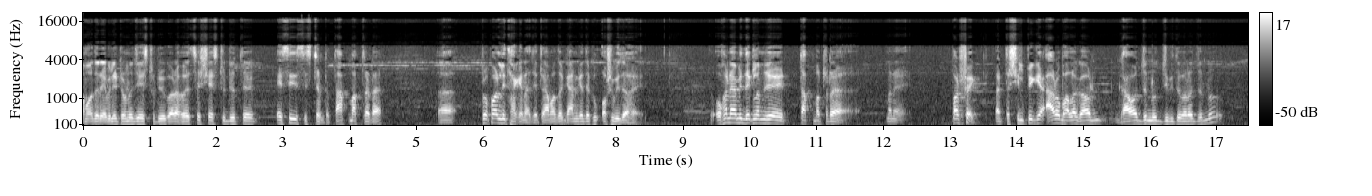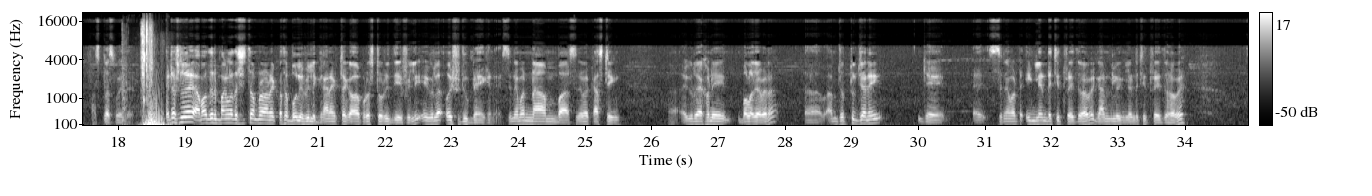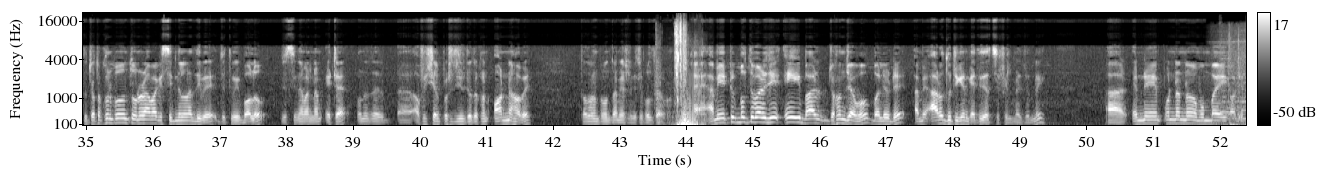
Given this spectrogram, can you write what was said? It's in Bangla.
আমাদের এবিলিটি অনুযায়ী স্টুডিও করা হয়েছে, সেই স্টুডিওতে এসি সিস্টেমটা তাপমাত্রাটা প্রপারলি থাকে না, যেটা আমাদের গান গাইতে খুব অসুবিধা হয়। ওখানে আমি দেখলাম যে তাপমাত্রাটা মানে পারফেক্ট একটা শিল্পীকে আরও ভালো গান গাওয়ার জন্য, উজ্জীবিত করার জন্য ফার্স্ট ক্লাস হয়ে যায়। এটা আসলে আমাদের বাংলাদেশে তো আমরা অনেক কথা বলে ফেলি, গান একটা গাওয়ার পরে স্টোরি দিয়ে ফেলি, এগুলো ওই সুযোগ নেই এখানে। সিনেমার নাম বা সিনেমার কাস্টিং এগুলো এখনই বলা যাবে না। আমি যতটুক জানি যে সিনেমাটা ইংল্যান্ডে চিত্রায়িত হবে, গানগুলো ইংল্যান্ডে চিত্রায়িত হবে। তো যতক্ষণ পর্যন্ত ওনারা আমাকে সিগন্যাল না দিবে যে তুমি বলো যে সিনেমার নাম এটা, ওনাদের অফিসিয়াল প্রসিডিউর যতক্ষণ অন না হবে ততক্ষণ পর্যন্ত আমি আসলে কিছু বলতে পারব হ্যাঁ আমি একটু বলতে পারি যে এইবার যখন যাব বলিউডে, আমি আরও দুটি গান গাইতে যাচ্ছি ফিল্মের জন্যই। আর এমনি অন্যান্য মুম্বাই, অডিও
